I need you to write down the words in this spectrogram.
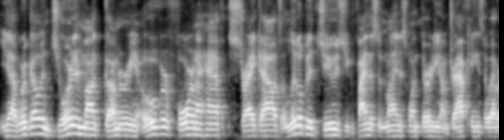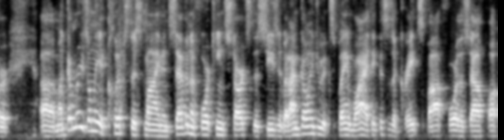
Yeah, we're going Jordan Montgomery over four and a half strikeouts, a little bit juice. You can find this at minus 130 on DraftKings. However, uh, Montgomery's only eclipsed this line in seven of 14 starts this season, but I'm going to explain why I think this is a great spot for the Southpaw.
